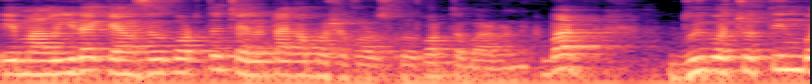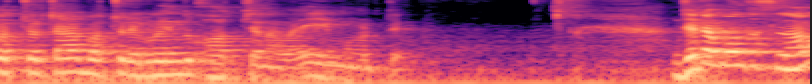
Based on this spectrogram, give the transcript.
এই মালগিটা ক্যান্সেল করতে, চাইলে টাকা পয়সা খরচ করে করতে পারবেন। বাট দুই বছর, তিন বছর, চার বছর, এগুলো কিন্তু হচ্ছে না ভাই এই মুহূর্তে। যেটা বলতেছিলাম,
